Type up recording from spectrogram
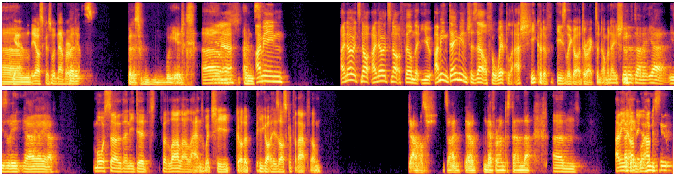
yeah, Um, but the Oscars would never. but it's but it's weird. Um, Yeah. and I mean, I know it's not. I know it's not a film that you. I mean, Damien Chazelle for Whiplash, he could have easily got a director nomination, should have done it. Yeah, easily. Yeah, yeah, yeah. more so than he did for La La Land, which he got a he got his Oscar for that film. Yeah, I was- I, I'll never understand that. Um, I mean, I mean, well, who,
